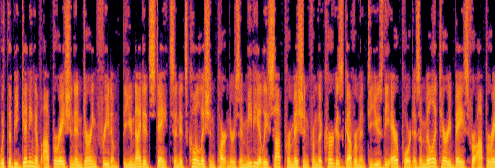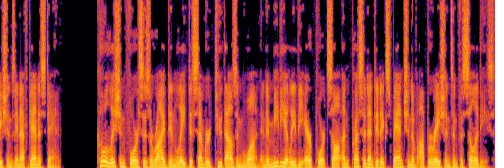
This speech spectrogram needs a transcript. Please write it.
With the beginning of Operation Enduring Freedom, the United States and its coalition partners immediately sought permission from the Kyrgyz government to use the airport as a military base for operations in Afghanistan. Coalition forces arrived in late December 2001 and immediately the airport saw unprecedented expansion of operations and facilities.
